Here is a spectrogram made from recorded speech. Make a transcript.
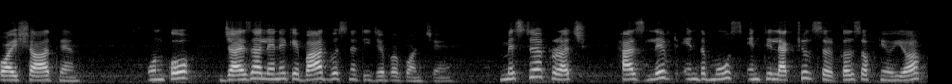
ख्वाहिशात हैं उनको जायज़ा लेने के बाद वो इस नतीजे पर पहुँचे हैं। Mister Krutch has lived in the most intellectual circles of New York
